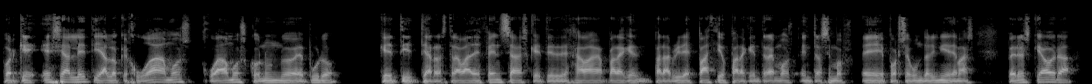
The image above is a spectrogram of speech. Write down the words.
porque ese Atleti a lo que jugábamos, jugábamos con un 9 puro que te, arrastraba defensas, que te dejaba para, que, para abrir espacios, para que entramos, entrásemos eh, por segunda línea y demás. Pero es que ahora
